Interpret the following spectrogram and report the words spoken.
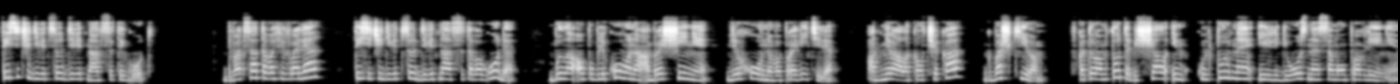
1919 год. 20 февраля 1919 года было опубликовано обращение верховного правителя адмирала Колчака к башкирам, в котором тот обещал им культурное и религиозное самоуправление.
